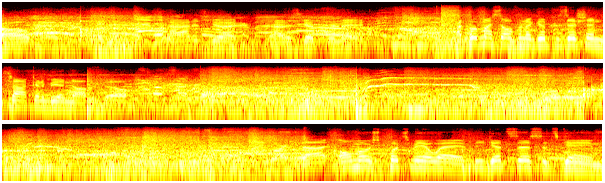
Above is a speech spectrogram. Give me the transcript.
Oh, That, that is good. four, but- That is good for me. I put myself in a good position. It's not going to be enough though. That almost puts me away. If he gets this, it's game.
